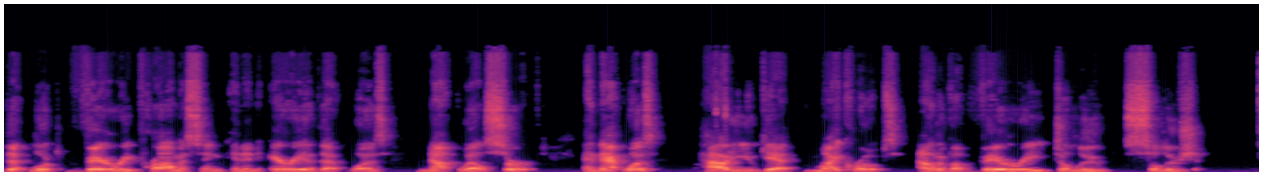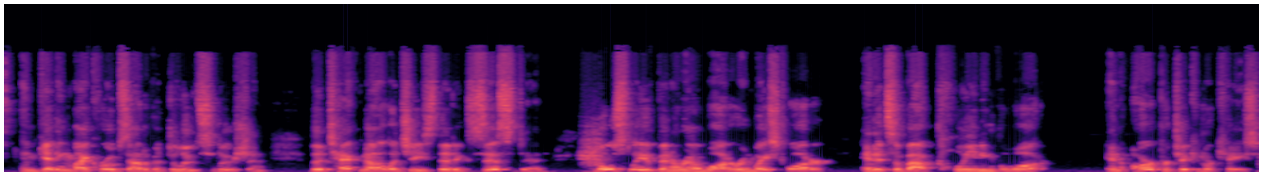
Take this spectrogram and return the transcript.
that looked very promising in an area that was not well served. And that was how do you get microbes out of a very dilute solution? And getting microbes out of a dilute solution, the technologies that existed mostly have been around water and wastewater, and it's about cleaning the water. In our particular case,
